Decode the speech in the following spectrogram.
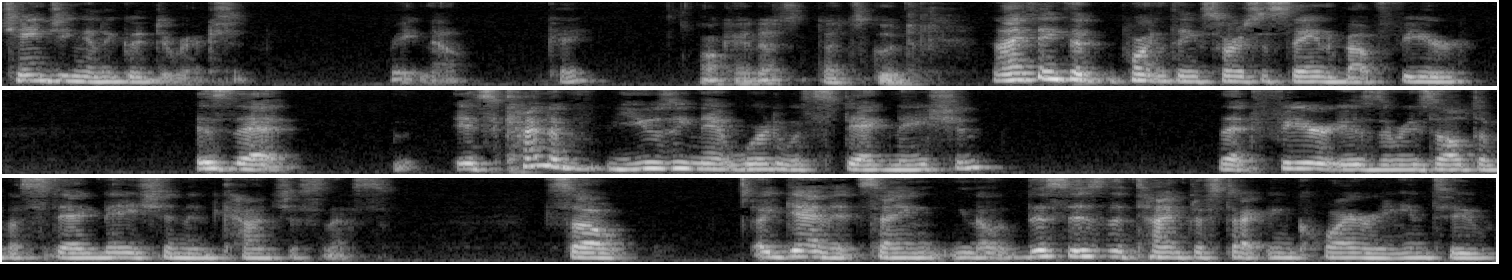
changing in a good direction right now. Okay. Okay, that's that's good. And I think the important thing Source is saying about fear is that it's kind of using that word with stagnation. That fear is the result of a stagnation in consciousness. So again, it's saying, you know, this is the time to start inquiring into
